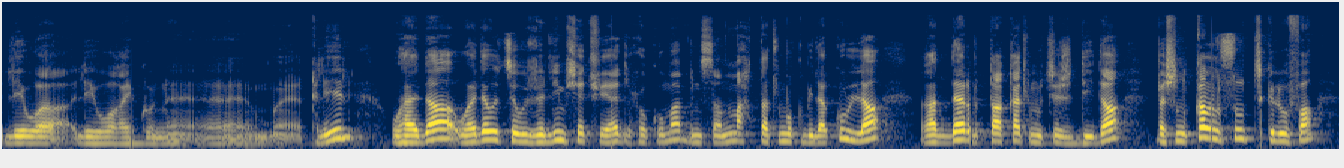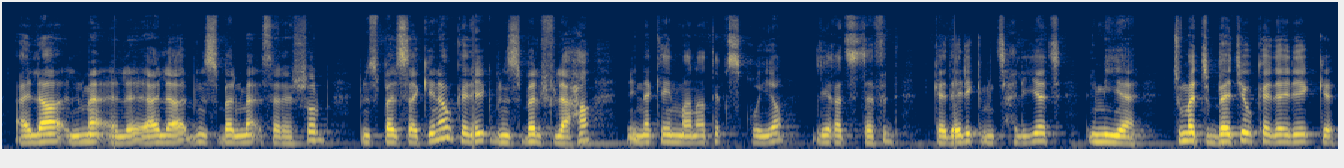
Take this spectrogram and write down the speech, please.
اللي هو اللي هو غيكون آه، قليل. وهذا وهذا هو التوجه اللي مشات فيه هذه الحكومة بالنسبة للمحطات المقبلة كلها غدار بالطاقات المتجددة باش نقلصوا التكلفة على الماء على بالنسبة للماء سريع الشرب بالنسبة للساكنة وكذلك بالنسبة للفلاحة لأن كاين مناطق سقوية اللي غتستافد كذلك من تحليات المياه. ثم تباتيو كذلك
